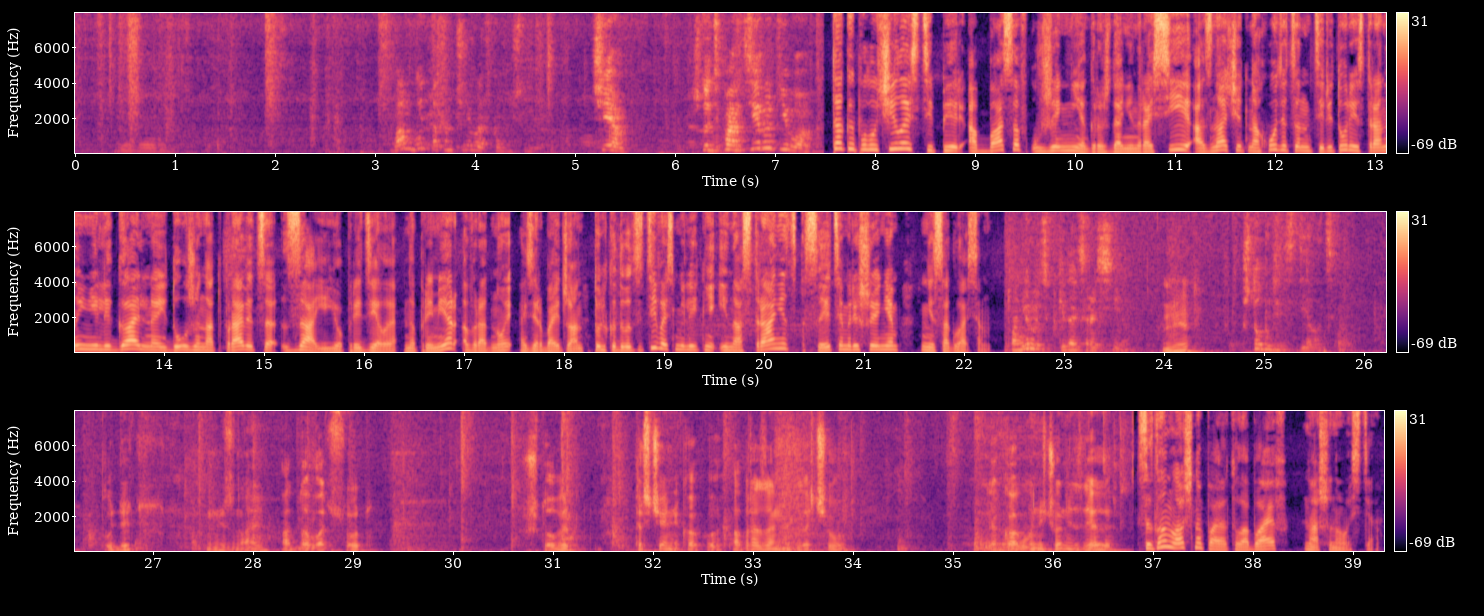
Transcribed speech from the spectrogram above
Вам будет потом чревато, конечно. Чем? Что, депортируют его? Так и получилось, теперь Аббасов уже не гражданин России, а значит находится на территории страны нелегально и должен отправиться за ее пределы, например, в родной Азербайджан. Только 28-летний иностранец с этим решением не согласен. Планируете покидать Россию? Нет. Что будете делать? Будет, не знаю, отдавать в суд. Чтобы причине какой? Образование для чего? Я как бы ничего не сделал. Светлана Лашина, Павел Талабаев. Наши новости.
